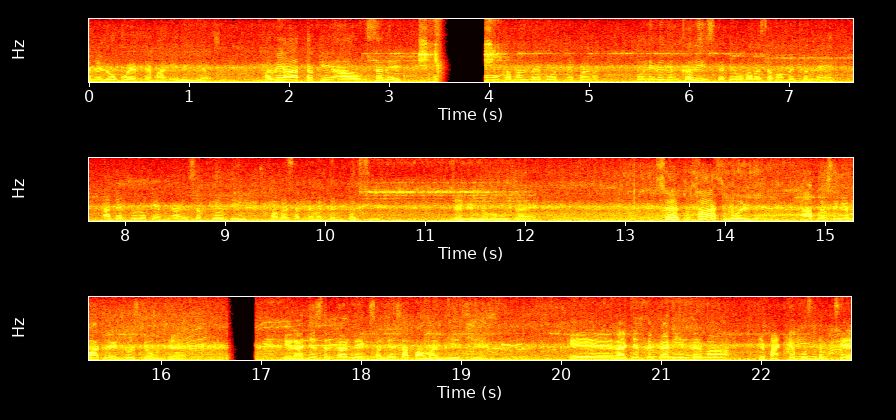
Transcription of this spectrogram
અને લોકો એમને માની રહ્યા છે. હવે આ તકે આ અવસરે હું કમલભાઈ બોધને પણ હું નિવેદન કરીશ કે તેઓ બાબા સાહેબ આંબેડકરને આદરપૂર્વક એમના શબ્દોથી બાબા સાહેબને વંદન કરશે. જય ભીમ નમો બુદ્ધાય. સેજ ખાસ બોલજો. આ પ્રસંગે માત્ર એટલું જ કહેવું છે કે રાજ્ય સરકારને એક સંદેશ આપવા માંગીએ છીએ કે રાજ્ય સરકારની અંદરમાં જે પાઠ્યપુસ્તક છે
